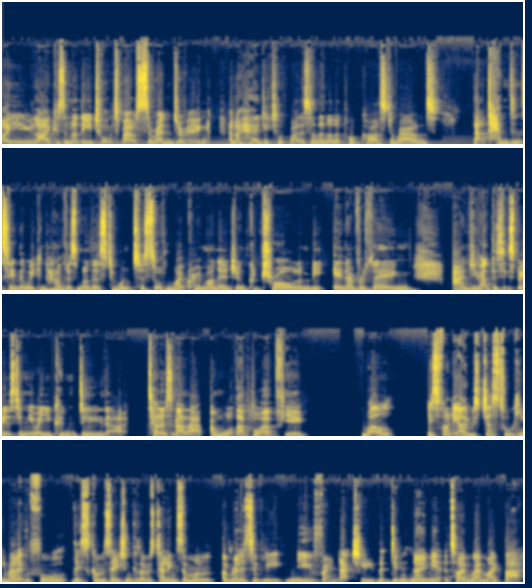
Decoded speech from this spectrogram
what are you like as a mother? You talked about surrendering, and I heard you talk about this on another podcast around that tendency that we can have as mothers to want to sort of micromanage and control and be in everything. And you had this experience, didn't you, where you couldn't do that? Tell us about that and what that brought up for you. Well, it's funny. I was just talking about it before this conversation because I was telling someone, a relatively new friend actually, that didn't know me at the time where my back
